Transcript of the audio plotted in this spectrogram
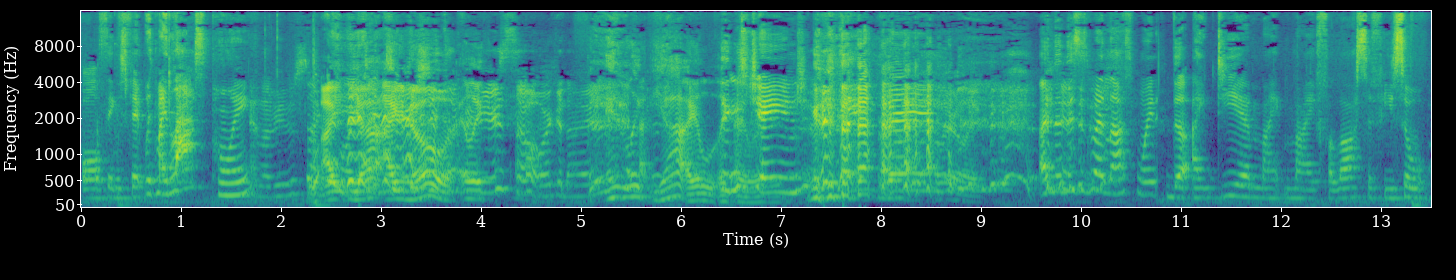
all things fit with my last point. I love you so well, I, yeah, I know. like you're so organized. And like yeah, I like, things I change. things change. and then this is my last point. The idea, my my philosophy. So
